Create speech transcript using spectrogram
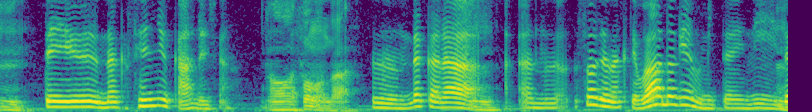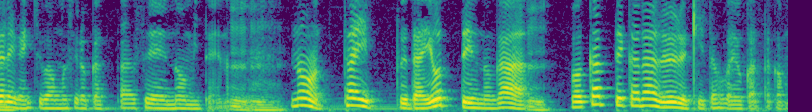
っていうなんか先入観あるじゃん。ああそうなんだ。うん、だから、うん。あのそうじゃなくてワードゲームみたいにうん。誰が一番面白かった、せーのみたいなうんうん。のタイプだよっていうのがうん。分かってからルール聞いた方が良かったかも。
